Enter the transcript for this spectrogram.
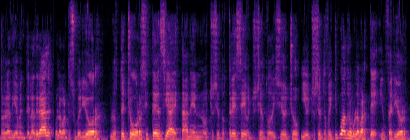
relativamente lateral. Por la parte superior los techos de resistencia están en 813, 818 y 824. Por la parte inferior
